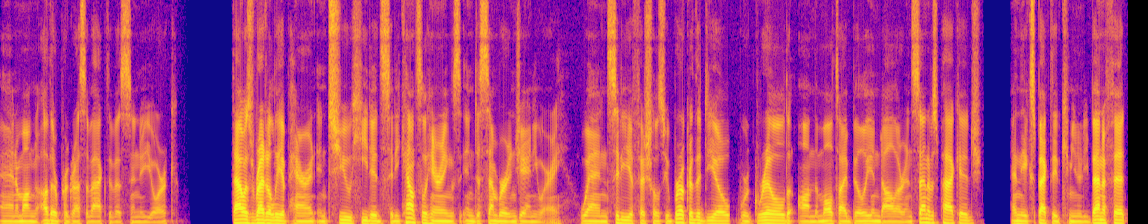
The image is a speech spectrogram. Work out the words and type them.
and among other progressive activists in New York. That was readily apparent in two heated city council hearings in December and January, when city officials who brokered the deal were grilled on the multi billion dollar incentives package and the expected community benefit,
